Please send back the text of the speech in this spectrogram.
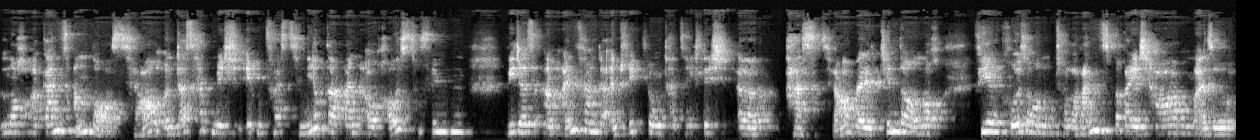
noch ganz anders. Ja? Und das hat mich eben fasziniert daran, auch herauszufinden, wie das am Anfang der Entwicklung tatsächlich äh, passt. Ja? Weil Kinder noch viel größeren Toleranzbereich haben. Also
